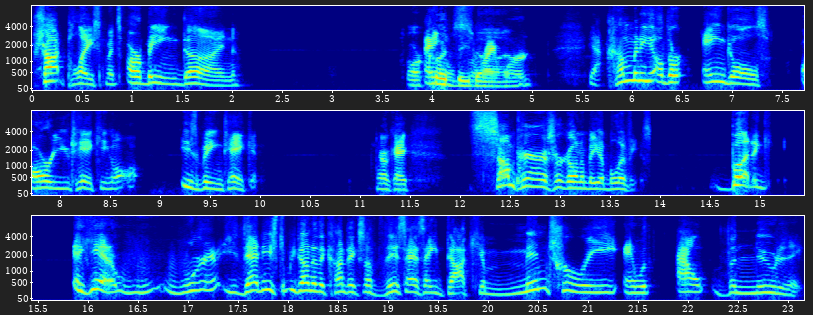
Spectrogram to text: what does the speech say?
shot placements are being done Or could be right done. word. Yeah. How many other angles are you taking is being taken? Okay. Some parents are going to be oblivious. But again, we're, that needs to be done in the context of this as a documentary and without the nudity.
